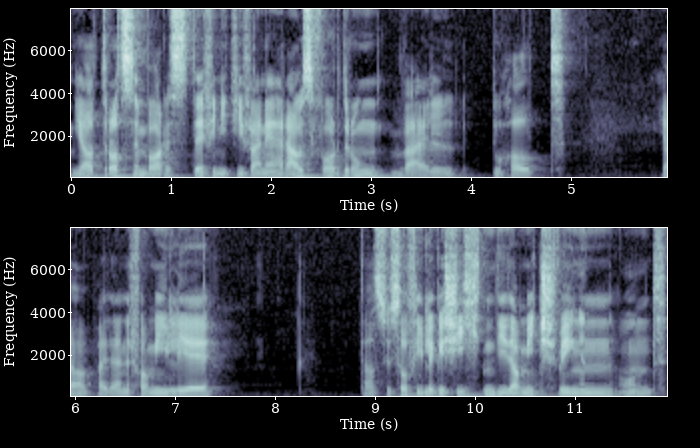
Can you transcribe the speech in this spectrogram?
ja, trotzdem war es definitiv eine Herausforderung, weil du halt ja bei deiner Familie da hast du so viele Geschichten, die da mitschwingen und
